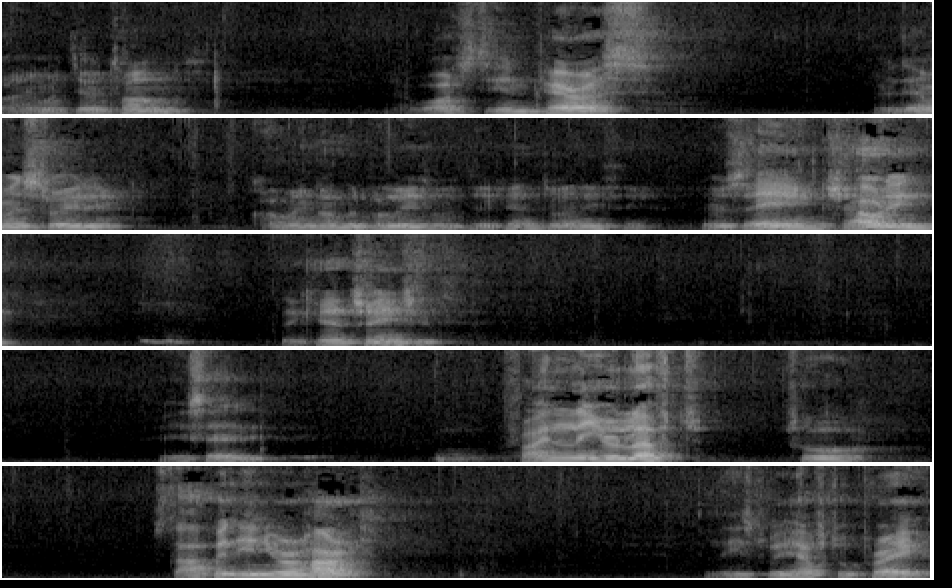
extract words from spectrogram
Trying with their tongues. I watched in Paris, they're demonstrating, coming on the police, they can't do anything. They're saying, shouting, they can't change it. He said, finally you're left to stop it in your heart. At least we have to pray.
